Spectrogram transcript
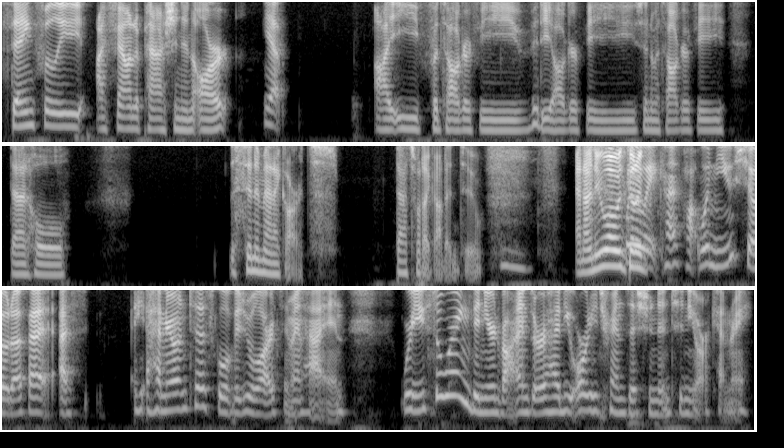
Thankfully, I found a passion in art. Yep. i.e., photography, videography, cinematography, that whole the cinematic arts. That's what I got into. Hmm. And I knew I was wait, gonna wait, can I pause? When you showed up at S Henry went to school of visual arts in Manhattan. Were you still wearing Vineyard Vines, or had you already transitioned into New York, Henry?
